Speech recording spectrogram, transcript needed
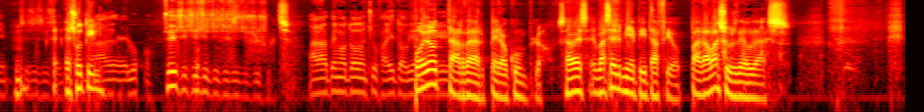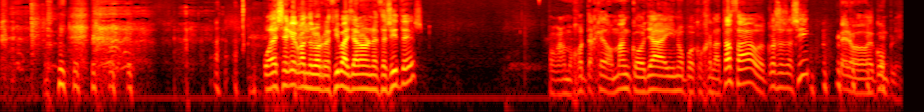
¿Mm? ¿Es útil? Sí, sí, sí, sí, sí, sí, Ahora tengo todo enchufadito. Bien Puedo tardar, pero cumplo. ¿Sabes? Va a ser mi epitafio. Pagaba sus deudas. Puede ser que cuando lo recibas ya no lo necesites. Porque a lo mejor te has quedado manco ya y no puedes coger la taza o cosas así, pero cumple.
